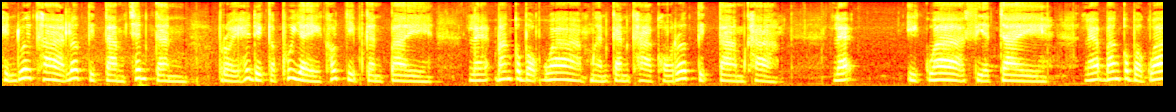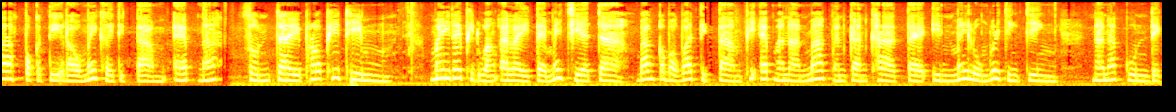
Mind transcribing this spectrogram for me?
เห็นด้วยค่ะเลิกติดตามเช่นกัน ปล่อยให้เด็กกับผู้ใหญ่เขาจีบกันไป และบ้างก็บอกว่าเหมือนกันค่ะขอเลิกติดตามค่ะ และ อีกว่าเสียใจ และบ้างก็บอกว่าปกติเราไม่เคยติดตามแอปนะ สนใจเพราะพี่ทิม ไม่ได้ผิดหวังอะไรแต่ไม่เชียร์จ้าบ้างก็บอกว่าติดตามพี่แอปมานานมากเหมือนกันค่ะ แต่อินไม่ลงด้วยจริง ๆ นานากุลเด็ก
